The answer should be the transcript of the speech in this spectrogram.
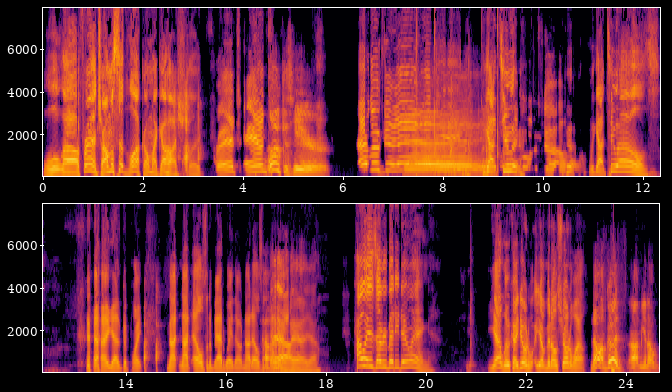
Well, uh, French. I almost said luck. Oh my gosh. Like, French and, Luke is here. And Luke here. Yay! Yay. we got two. On. We got two L's. yeah, good point. Not not L's in a bad way though. Not L's in a bad Yeah, way. yeah, yeah. yeah. How is everybody doing? Yeah, Luke, how you doing? You haven't been on the show in a while. No, I'm good. Um, you know,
